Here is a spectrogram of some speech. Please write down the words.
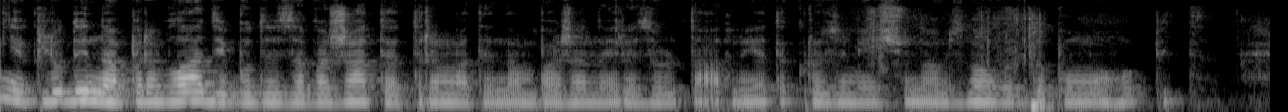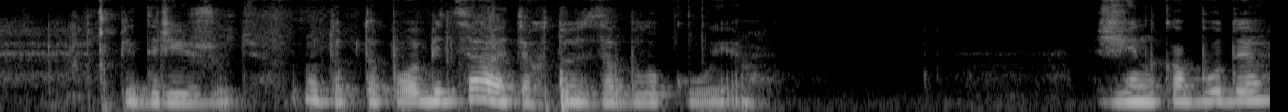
Як людина при владі буде заважати отримати нам бажаний результат. Ну, я так розумію, що нам знову допомогу під, підріжуть. Ну, тобто пообіцяють, а хтось заблокує. Жінка буде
